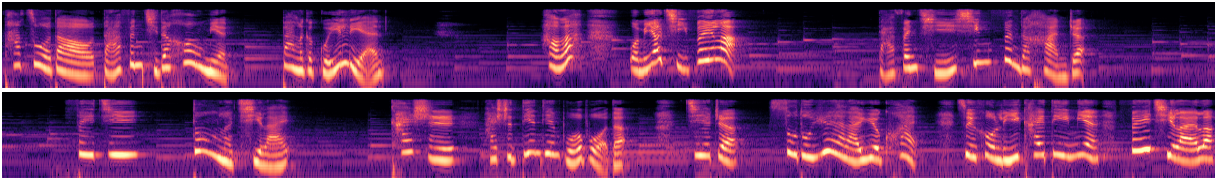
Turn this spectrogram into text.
他坐到达芬奇的后面，扮了个鬼脸。好了，我们要起飞了！达芬奇兴奋地喊着。飞机动了起来，开始还是颠颠簸簸的，接着速度越来越快，最后离开地面飞起来了。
